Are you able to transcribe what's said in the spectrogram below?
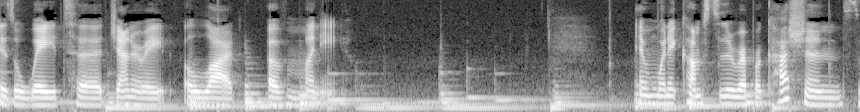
is a way to generate a lot of money. And when it comes to the repercussions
